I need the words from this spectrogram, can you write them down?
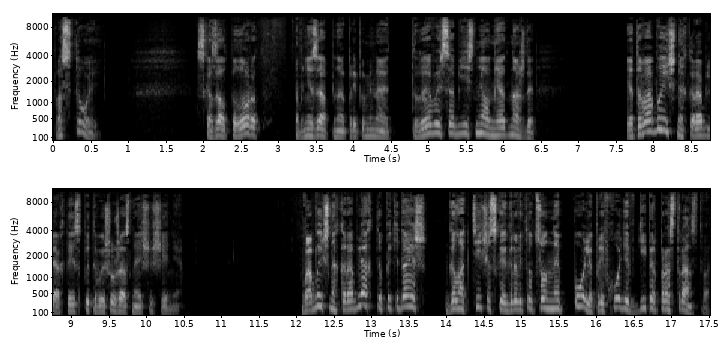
«Постой», — сказал Пелород, внезапно припоминая, «Тревис объяснял мне однажды, это в обычных кораблях ты испытываешь ужасные ощущения. В обычных кораблях ты покидаешь галактическое гравитационное поле при входе в гиперпространство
